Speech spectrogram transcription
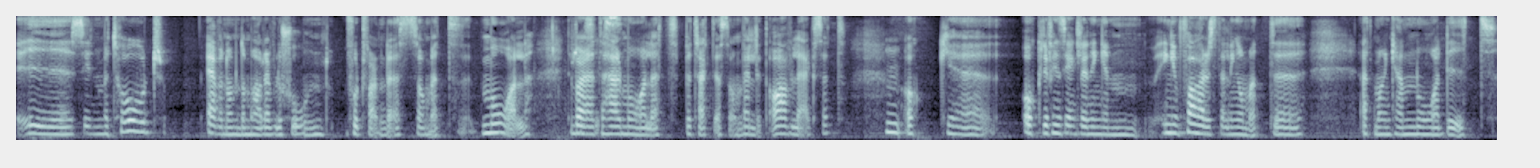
i sin metod även om de har revolution fortfarande som ett mål. Det är bara att det här målet betraktas som väldigt avlägset. Och, eh, och det finns egentligen ingen, ingen föreställning om att, eh, att man kan nå dit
